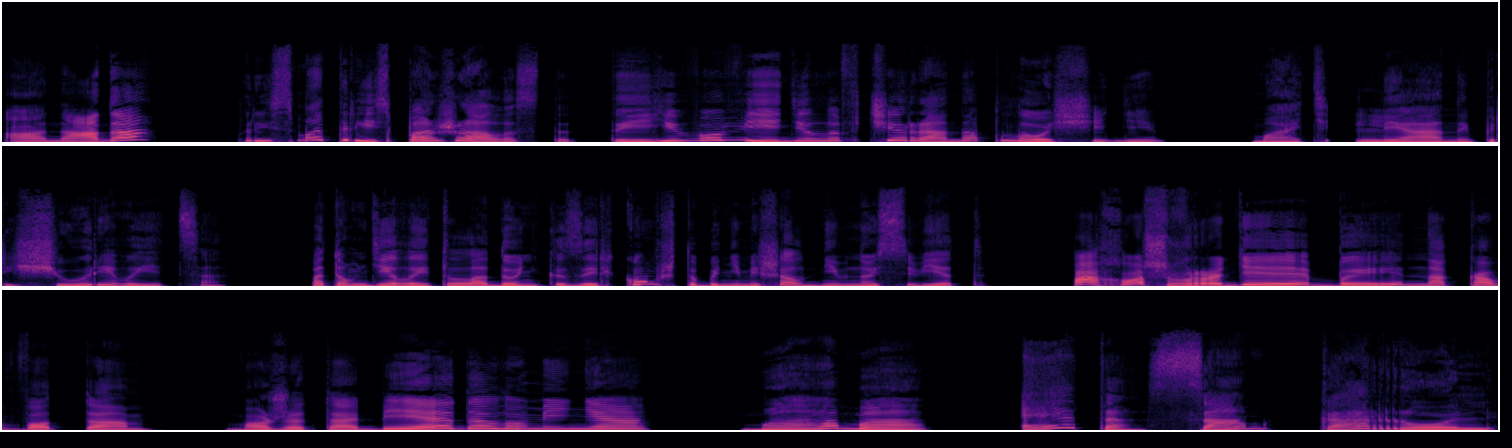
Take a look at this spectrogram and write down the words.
А надо?» «Присмотрись, пожалуйста. Ты его видела вчера на площади». Мать Лианы прищуривается, потом делает ладонь козырьком, чтобы не мешал дневной свет. «Похож вроде бы на кого-то. Может, обедал у меня?» «Мама, это сам король!»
